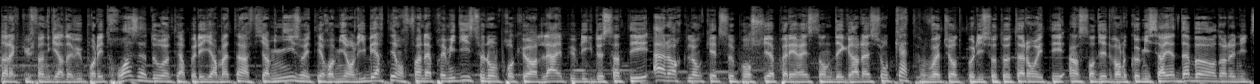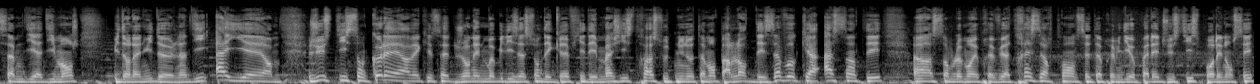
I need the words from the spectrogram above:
Dans l'actu fin de garde à vue pour les trois ados interpellés hier matin à Firminy, ils ont été remis en liberté en fin d'après-midi selon le procureur de la République de saint alors que l'enquête se poursuit après les récentes dégradations. Quatre voitures de police au total ont été incendiées devant le commissariat d'abord dans la nuit de samedi à dimanche, puis dans la nuit de lundi à hier. Justice en colère avec cette journée de mobilisation des greffiers et des magistrats soutenus notamment par l'ordre des avocats à saint Un rassemblement est prévu à 13h30 cet après-midi au palais de justice pour dénoncer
